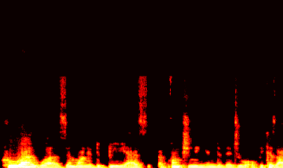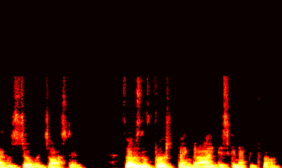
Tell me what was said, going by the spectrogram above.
who I was and wanted to be as a functioning individual because I was so exhausted. So that was the first thing that I disconnected from.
